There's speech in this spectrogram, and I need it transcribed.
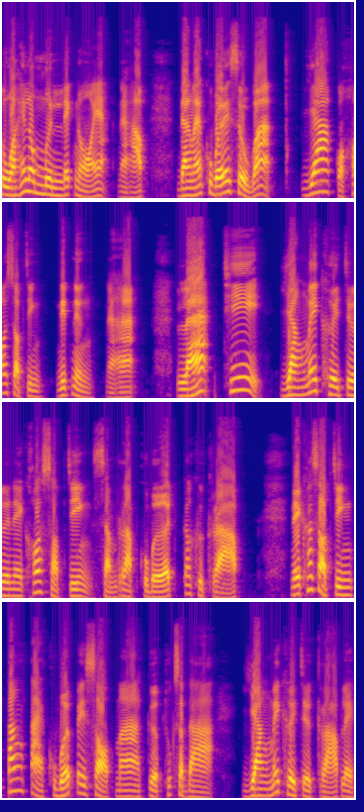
ตัวให้เรามึนเล็กน้อยอะนะครับ ดังนั้นครูเบิร์ตได้สรุปว่ายากกว่าข้อสอบจริงนิดนึงนะฮะ และที่ยังไม่เคยเจอในข้อสอบจริงสำหรับครูเบิร์ตก็คือกราฟ ในข้อสอบจริงตั้งแต่ครูเบิร์ตไปสอบมาเกือบทุกสัปดาห์ ยังไม่เคยเจอกราฟเลย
